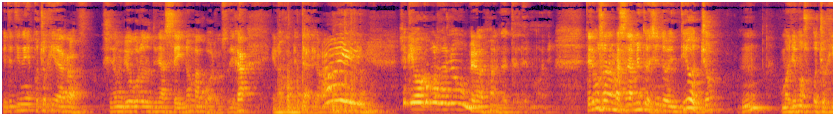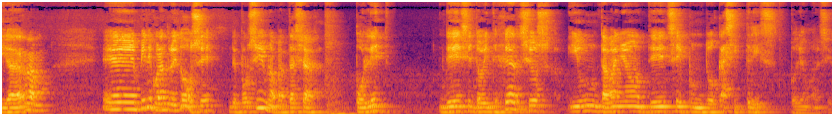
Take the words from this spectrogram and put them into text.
este tiene 8 GB de RAM. Si no me equivoco, el otro tenía 6, no me acuerdo. Se deja en los comentarios. ¡Ay! Se equivocó por dos números. El demonio. Tenemos un almacenamiento de 128, como decimos, 8 GB de RAM. Eh, viene con Android 12, de por sí, una pantalla OLED de 120 Hz y un tamaño de 6. casi 3, podríamos decir.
